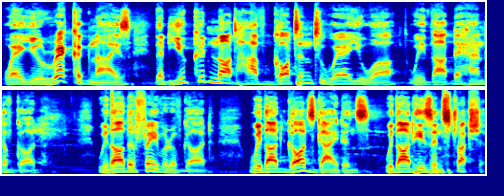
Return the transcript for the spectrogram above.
where you recognize that you could not have gotten to where you are without the hand of God, without the favor of God, without God's guidance, without His instruction.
